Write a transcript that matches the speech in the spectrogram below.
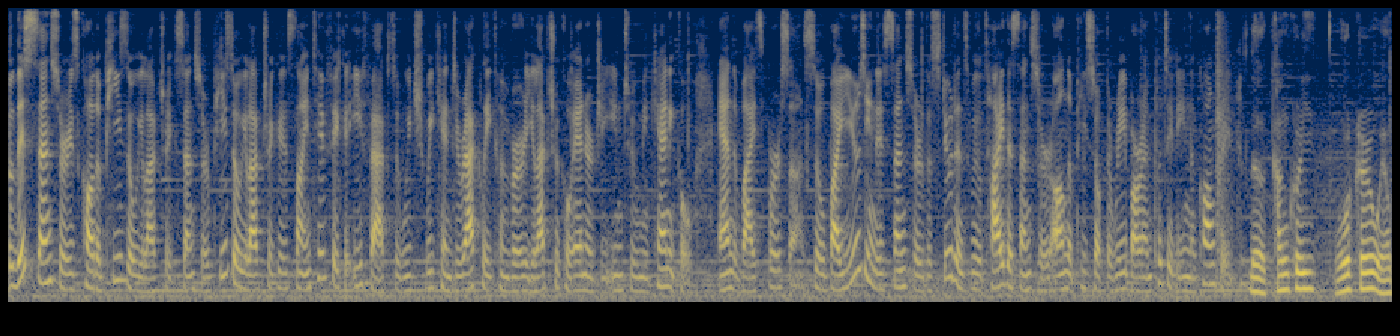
So this sensor is called a piezoelectric sensor. Piezoelectric is scientific effect which we can directly convert electrical energy into mechanical and vice versa. So by using this sensor, the students will tie the sensor on the piece of the rebar and put it in the concrete. The concrete worker will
